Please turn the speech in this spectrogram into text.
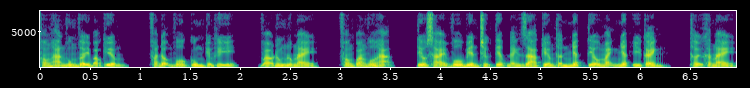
Phong hàn vung vẩy bảo kiếm, phát động vô cùng kiếm khí. Vào đúng lúc này, phong quang vô hạn, tiêu sái vô biên trực tiếp đánh ra kiếm thần nhất tiếu mạnh nhất ý cảnh. Thời khắc này,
